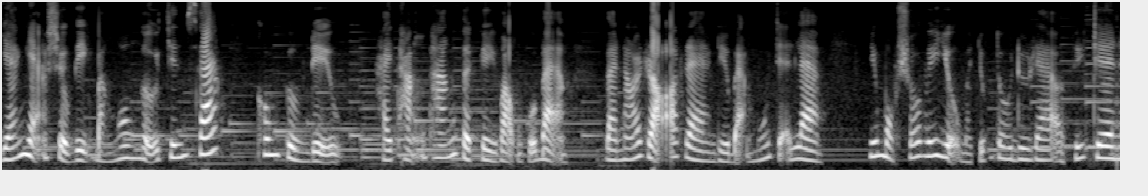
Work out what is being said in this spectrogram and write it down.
dán nhãn sự việc bằng ngôn ngữ chính xác, không cường điệu. Hãy thẳng thắn về kỳ vọng của bạn và nói rõ ràng điều bạn muốn trẻ làm như một số ví dụ mà chúng tôi đưa ra ở phía trên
